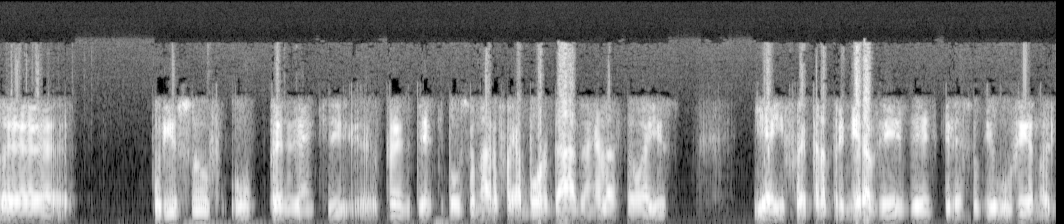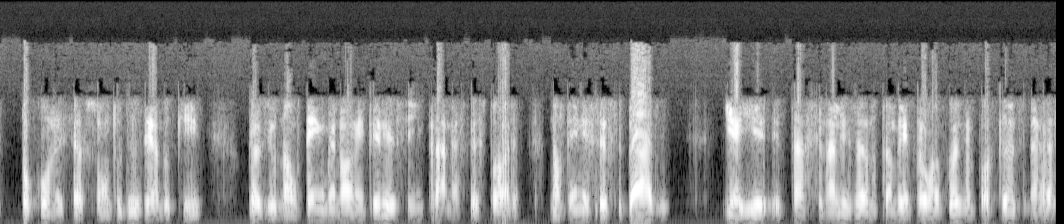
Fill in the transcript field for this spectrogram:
é, por isso o presidente, o presidente Bolsonaro foi abordado em relação a isso, e aí foi pela primeira vez desde que ele assumiu o governo, ele tocou nesse assunto dizendo que o Brasil não tem o menor interesse em entrar nessa história, não tem necessidade, e aí está sinalizando também para uma coisa importante, né?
